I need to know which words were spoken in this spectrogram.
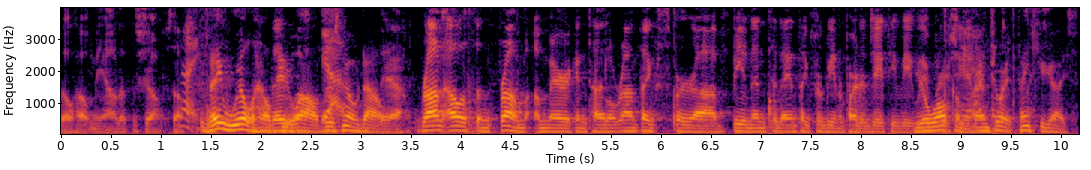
they'll help me out at the show. So Nice. They will help They you will. out. There's no doubt. yeah, Ron Ellison from American Title. Ron, thanks for uh, being in today and thanks for being a part of JTV. We You're welcome. appreciate I it. enjoy it. Thank you guys.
